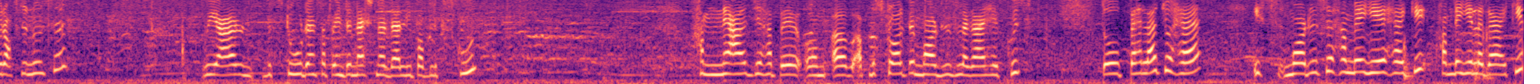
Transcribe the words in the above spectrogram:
Good afternoon, sir. We are the students of International Delhi Public School. हमने आज यहाँ पे अब अपने स्टॉल पे मॉडल्स लगाए हैं कुछ तो पहला जो है इस मॉडल से हमें ये है कि हमने ये लगाया कि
